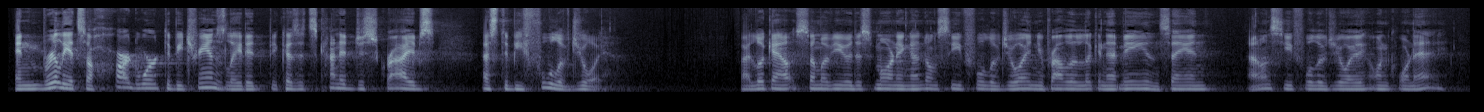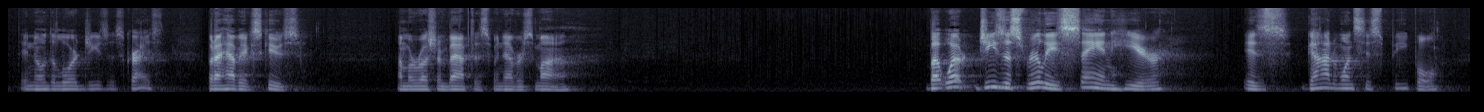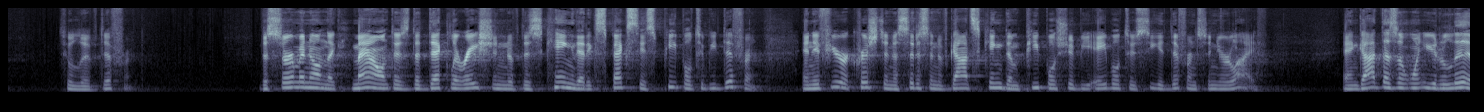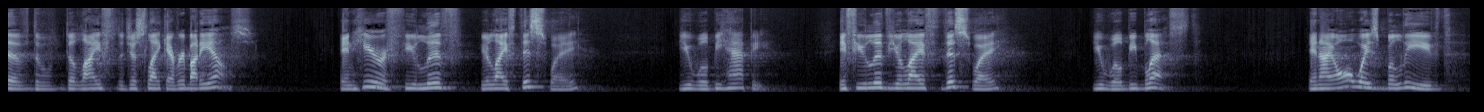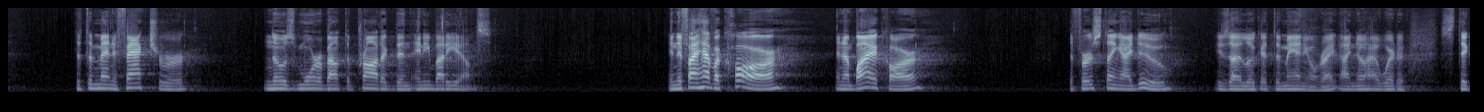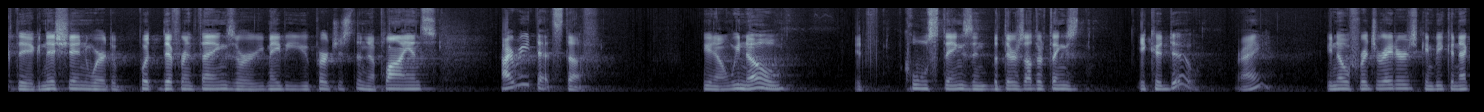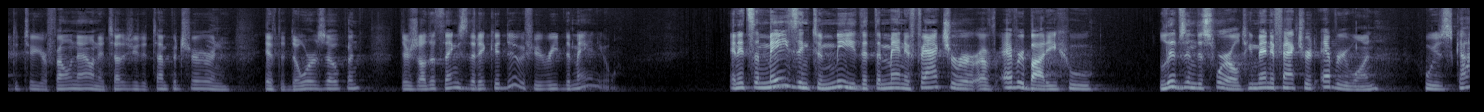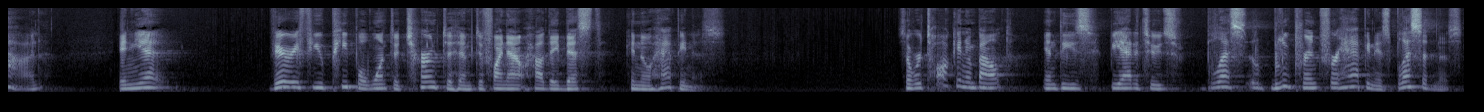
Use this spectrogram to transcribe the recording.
And really, it's a hard word to be translated because it kind of describes us to be full of joy. If I look out some of you this morning, I don't see full of joy, and you're probably looking at me and saying, I don't see full of joy on Cornet. They know the Lord Jesus Christ. But I have an excuse. I'm a Russian Baptist. We never smile. But what Jesus really is saying here is God wants his people to live different. The Sermon on the Mount is the declaration of this king that expects his people to be different. And if you're a Christian, a citizen of God's kingdom, people should be able to see a difference in your life. And God doesn't want you to live the, the life just like everybody else. And here, if you live your life this way, you will be happy. If you live your life this way, you will be blessed. And I always believed that the manufacturer knows more about the product than anybody else. And if I have a car and I buy a car, the first thing I do is I look at the manual, right? I know how, where to stick the ignition, where to put different things, or maybe you purchased an appliance. I read that stuff. You know, we know it cools things, and, but there's other things it could do, right? You know, refrigerators can be connected to your phone now, and it tells you the temperature and if the door is open. There's other things that it could do if you read the manual. And it's amazing to me that the manufacturer of everybody who lives in this world, he manufactured everyone who is God, and yet very few people want to turn to him to find out how they best can know happiness. So we're talking about in these Beatitudes bless, blueprint for happiness, blessedness.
